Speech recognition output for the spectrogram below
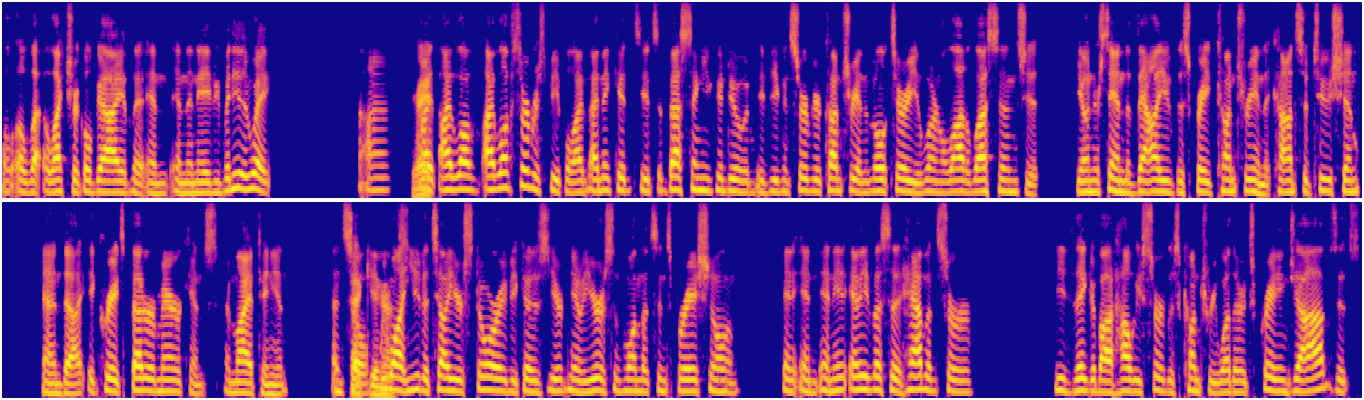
a, electrical guy in the in, in the Navy. But either way, I, I, I, love I love service people. I, I, think it's it's the best thing you can do. And if you can serve your country in the military, you learn a lot of lessons. You you understand the value of this great country and the Constitution, and uh, it creates better Americans, in my opinion. And so we want you to tell your story because you're you know yours is one that's inspirational, and and, and, and any of us that haven't served need to think about how we serve this country. Whether it's creating jobs, it's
